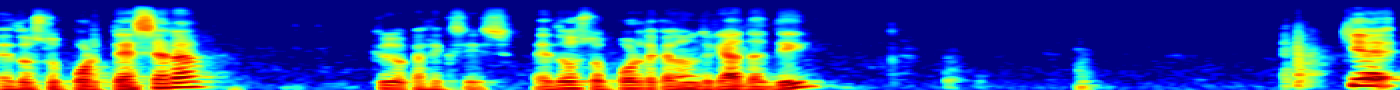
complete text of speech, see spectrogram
εδώ στο port 4 και το καθεξής. Εδώ στο port 130D και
